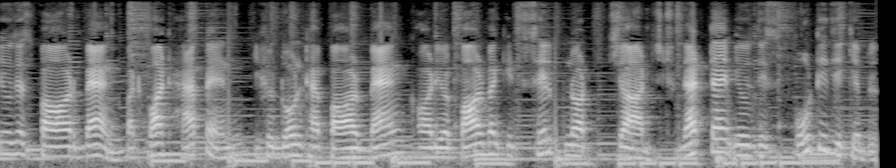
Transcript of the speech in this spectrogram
uses power bank, but what happens if you don't have power bank or your power bank itself not charged? That time use this OTG cable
